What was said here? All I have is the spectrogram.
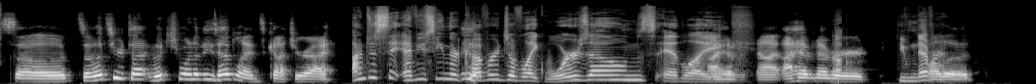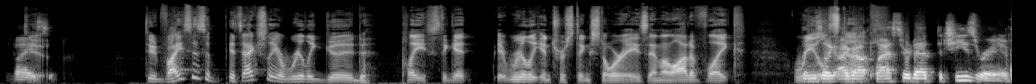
So, so what's your ti Which one of these headlines caught your eye? I'm just saying. Have you seen their coverage of like war zones and like I have not. I have never oh, you've never? followed. Vice. Dude. Dude, Vice is a it's actually a really good place to get really interesting stories and a lot of like real Things like stuff. I got plastered at the cheese rave.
